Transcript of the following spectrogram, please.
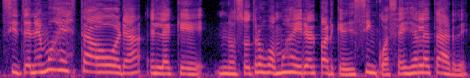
Si tenemos esta hora en la que nosotros vamos a ir al parque de 5 a 6 de la tarde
